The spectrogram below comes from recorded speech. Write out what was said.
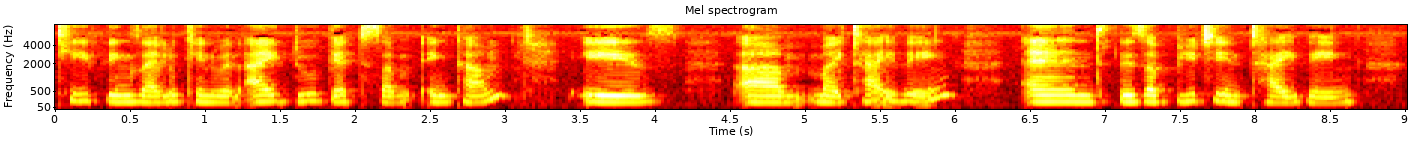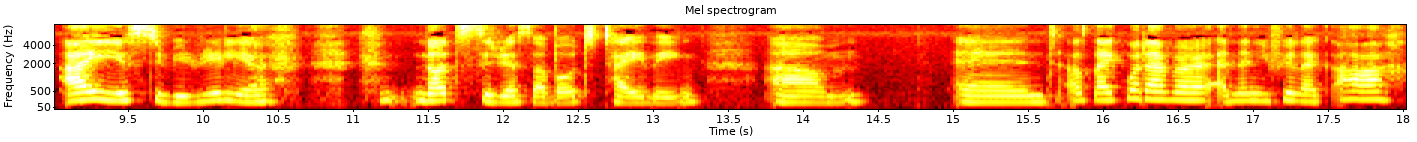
key things I look in when I do get some income is um, my tithing, and there's a beauty in tithing. I used to be really uh, not serious about tithing. Um, and I was like, whatever. And then you feel like, ah,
